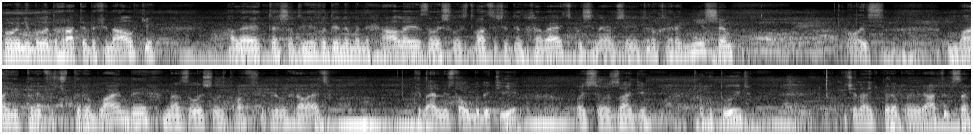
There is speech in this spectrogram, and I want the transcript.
Повинні були дограти до фіналки. Але те, що дві години ми не грали, залишилось 21 гравець, починаємо сьогодні трохи раніше. Ось маю 34 блайнди, у нас залишилось 21 гравець. Фінальний стол буде ТВ. Ось його ззаді готують, починають перепровіряти все.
